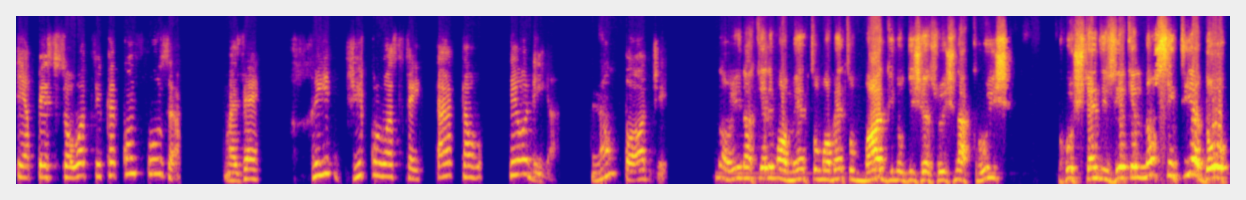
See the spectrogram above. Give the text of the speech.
e a pessoa fica confusa. Mas é ridículo aceitar tal teoria. Não pode. Não, e naquele momento, o momento magno de Jesus na cruz, Rustem dizia que ele não sentia dor.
